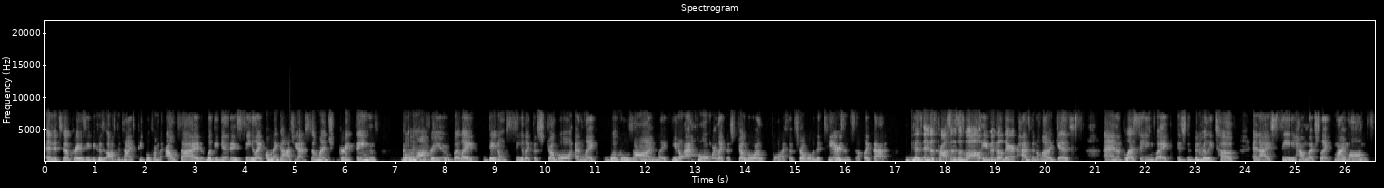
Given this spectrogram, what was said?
And it's so crazy because oftentimes people from the outside looking in they see like oh my gosh you have so much great things going on for you. But like they don't see like the struggle and like what goes on like you know at home or like the struggle or well i said struggle the tears and stuff like that because in this process as well even though there has been a lot of gifts and blessings like it's been really tough. And i see how much like my mom's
